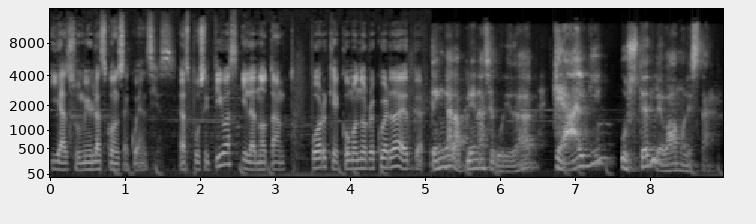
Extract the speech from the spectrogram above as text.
y asumir las consecuencias, las positivas y las no tanto, porque como nos recuerda Edgar, Tenga la plena seguridad que a alguien usted le va a molestar.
